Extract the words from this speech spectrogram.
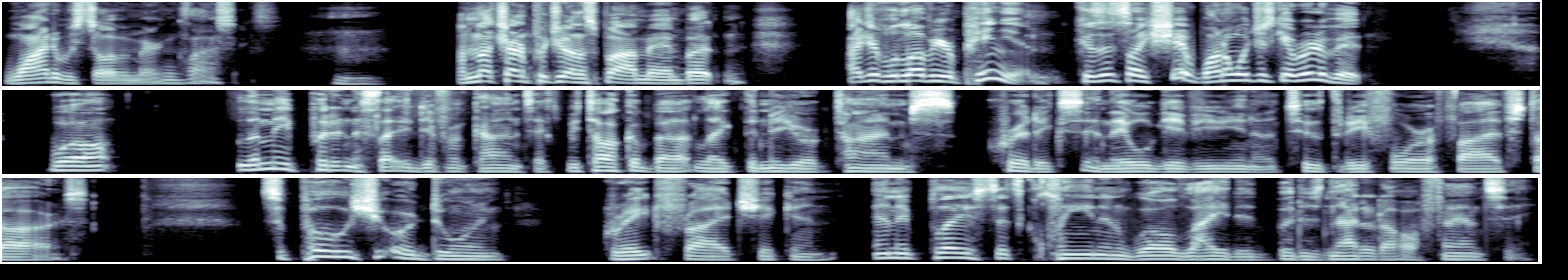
why do we still have American classics? Hmm. I'm not trying to put you on the spot, man, but I just would love your opinion because it's like, shit, why don't we just get rid of it? Well, let me put it in a slightly different context. We talk about like the New York Times critics, and they will give you, you know, two, three, four, or five stars. Suppose you are doing great fried chicken in a place that's clean and well lighted, but is not at all fancy.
